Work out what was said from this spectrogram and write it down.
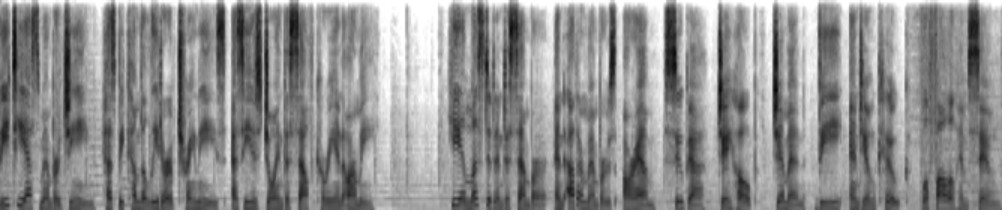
BTS member Jin has become the leader of trainees as he has joined the South Korean army. He enlisted in December and other members RM, Suga, J-Hope, Jimin, V and Jungkook will follow him soon.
